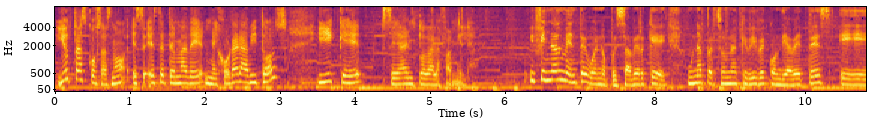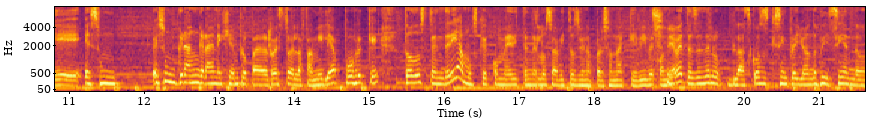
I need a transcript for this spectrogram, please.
y otras cosas, ¿no? Es este tema de mejorar hábitos y que sea en toda la familia. Y finalmente, bueno, pues saber que una persona que vive con diabetes eh, es un es un gran, gran ejemplo para el resto de la familia porque todos tendríamos que comer y tener los hábitos de una persona que vive con diabetes. Es de las cosas que siempre yo ando diciendo,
